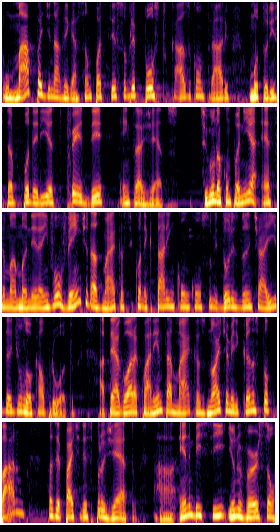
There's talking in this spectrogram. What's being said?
o mapa de navegação pode ser sobreposto, caso contrário, o motorista poderia se perder em trajetos. Segundo a companhia, essa é uma maneira envolvente das marcas se conectarem com consumidores durante a ida de um local para o outro. Até agora, 40 marcas norte-americanas toparam fazer parte desse projeto. A NBC, Universal,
